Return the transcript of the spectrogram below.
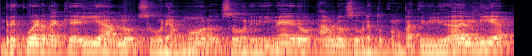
Recuerda que ahí hablo sobre amor, sobre dinero, hablo sobre tu compatibilidad del día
